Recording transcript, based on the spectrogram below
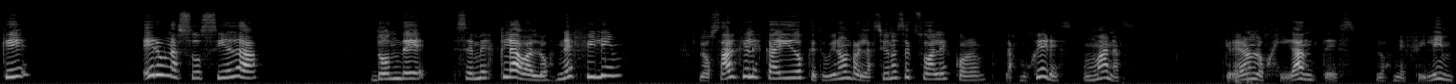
que era una sociedad donde se mezclaban los nefilim, los ángeles caídos que tuvieron relaciones sexuales con las mujeres humanas. Crearon los gigantes, los nefilim.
